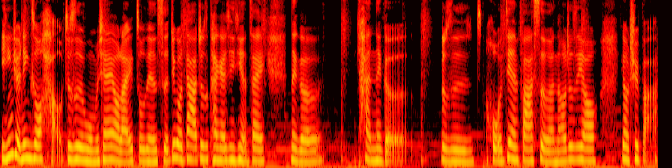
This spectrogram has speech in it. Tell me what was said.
已经决定说好，就是我们现在要来做这件事。结果大家就是开开心心的在那个看那个就是火箭发射啊，然后就是要要去把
